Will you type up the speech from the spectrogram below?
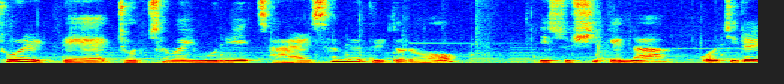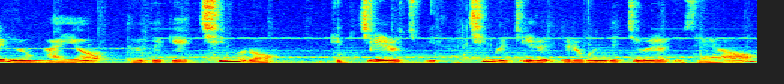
조릴 때 조청의 물이 잘 스며들도록 이쑤시개나 꼬지를 이용하여 더덕에 침으로 이렇게 찔러줍니다. 침을 찔러 여러 군데 찔러주세요.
